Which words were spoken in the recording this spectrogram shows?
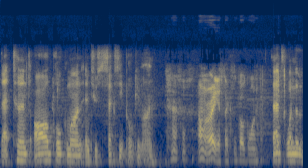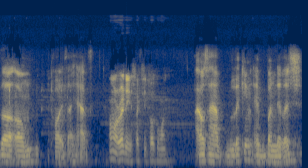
that turns all Pokemon into sexy Pokemon. I'm already a sexy Pokemon. That's one of the um cards I have. I'm already a sexy Pokemon. I also have Licking and Vanillish.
